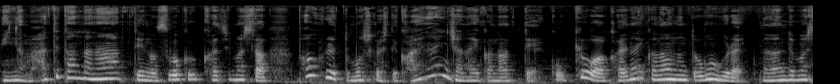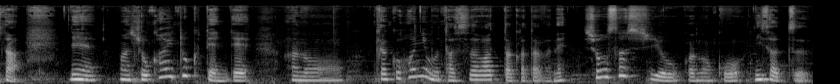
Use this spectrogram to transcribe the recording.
みんな待ってたんだなっていうのをすごく感じました。パンフレットもしかして買えないんじゃないかなってこう今日は買えないかななんて思うぐらい並んでました。で、まあ、初回特典であの脚本にも携わった方がね小冊子をあのこう2冊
